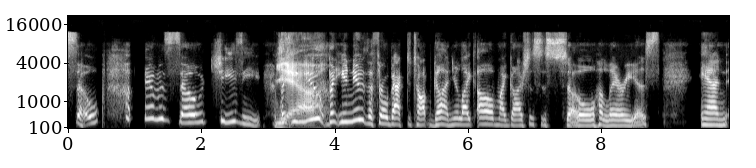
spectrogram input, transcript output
so, it was so cheesy. But yeah. you knew, but you knew the throwback to Top Gun. You're like, oh my gosh, this is so hilarious, and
